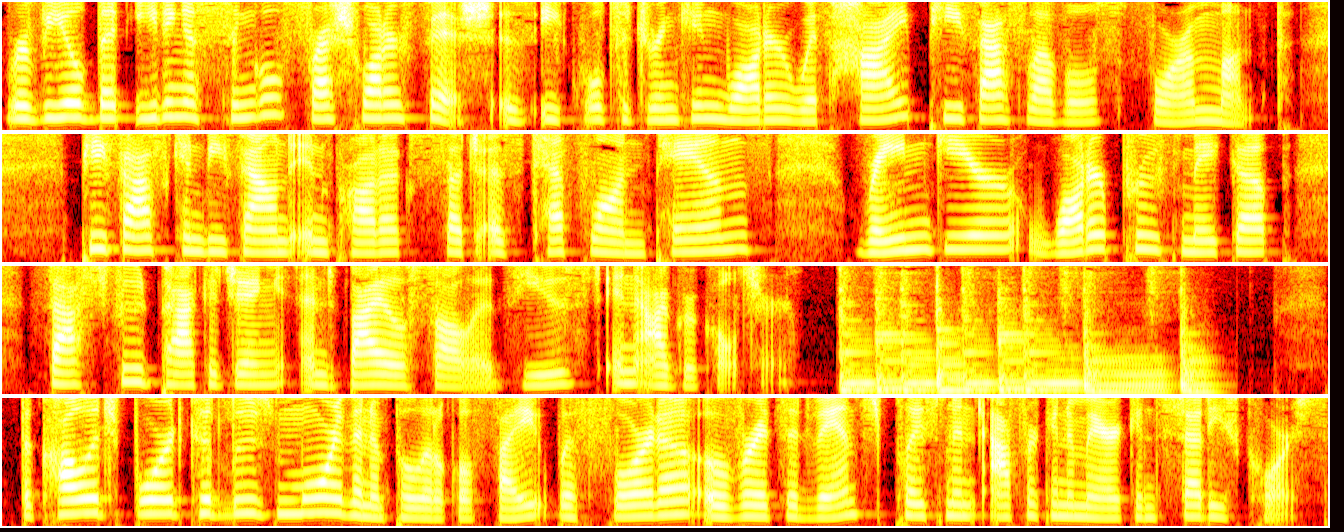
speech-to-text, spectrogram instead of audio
revealed that eating a single freshwater fish is equal to drinking water with high PFAS levels for a month. PFAS can be found in products such as Teflon pans, rain gear, waterproof makeup, fast food packaging, and biosolids used in agriculture the College Board could lose more than a political fight with Florida over its Advanced Placement African American Studies course.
